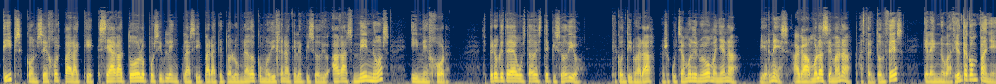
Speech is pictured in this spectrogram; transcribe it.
tips, consejos para que se haga todo lo posible en clase y para que tu alumnado, como dije en aquel episodio, hagas menos y mejor. Espero que te haya gustado este episodio, que continuará. Nos escuchamos de nuevo mañana, viernes. Acabamos la semana. Hasta entonces, que la innovación te acompañe.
